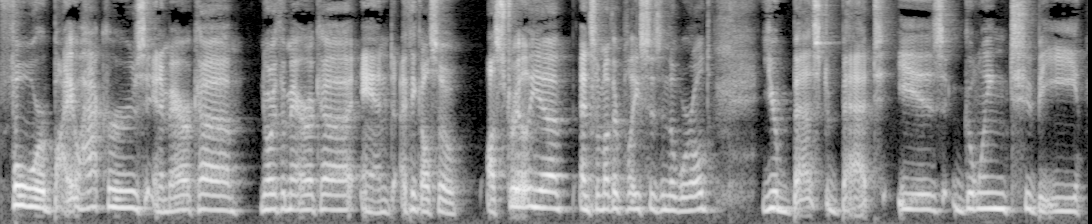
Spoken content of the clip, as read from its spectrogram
For biohackers in America, North America, and I think also Australia and some other places in the world, your best bet is going to be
